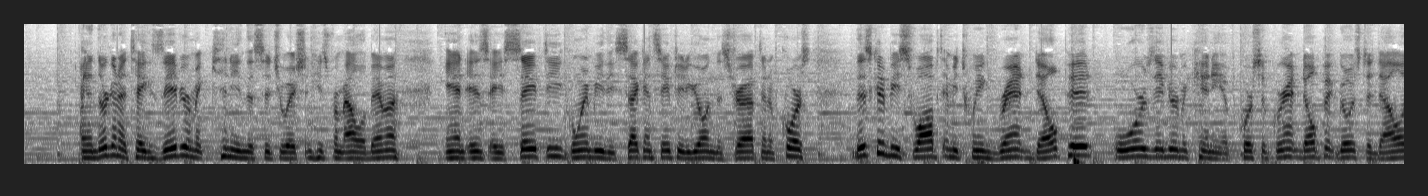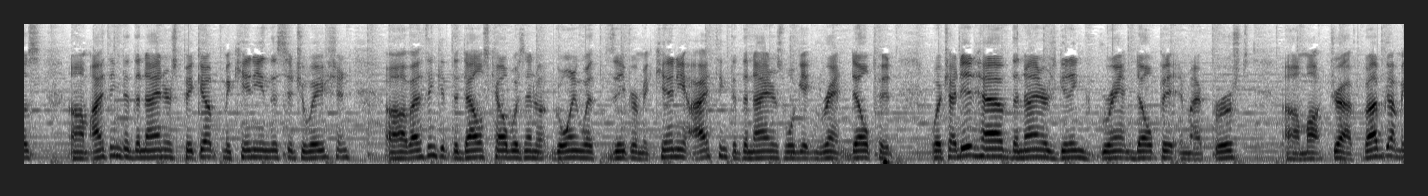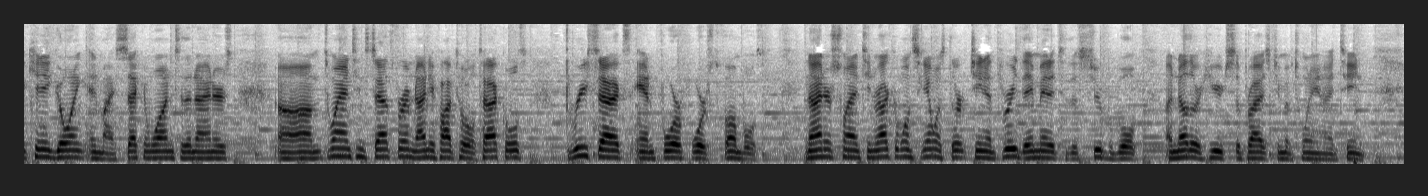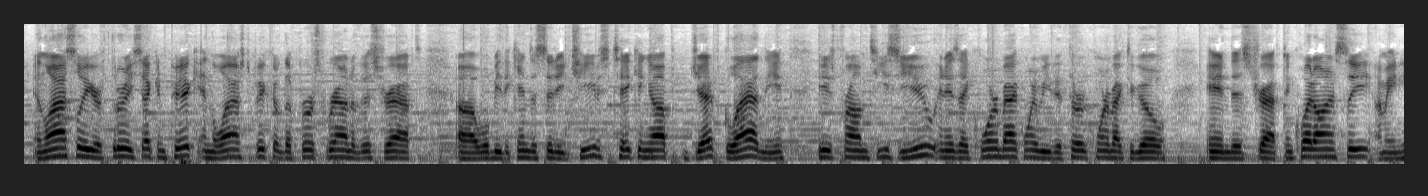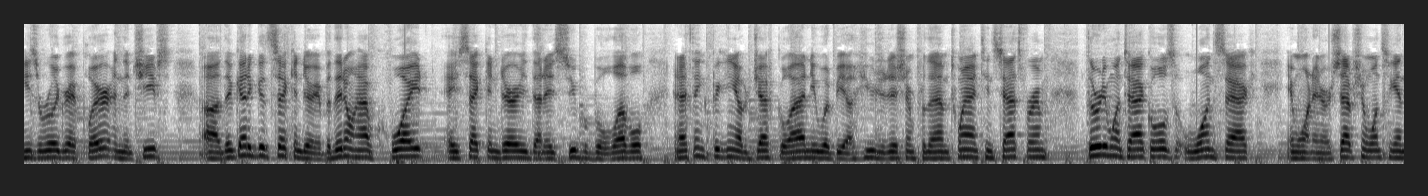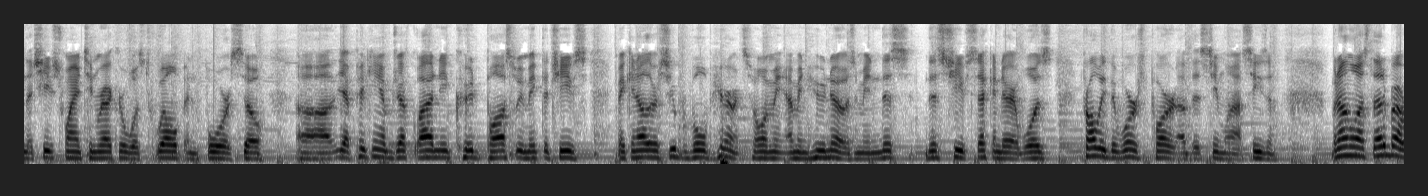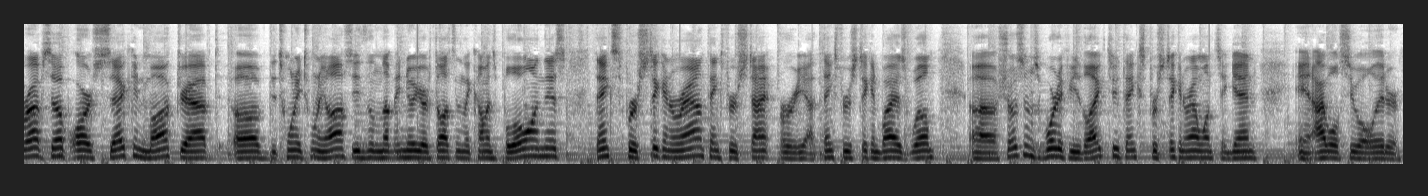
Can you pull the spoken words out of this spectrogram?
And they're going to take Xavier McKinney in this situation. He's from Alabama and is a safety, going to be the second safety to go in this draft. And of course, this could be swapped in between Grant Delpit or Xavier McKinney. Of course, if Grant Delpit goes to Dallas, um, I think that the Niners pick up McKinney in this situation. Uh, but I think if the Dallas Cowboys end up going with Xavier McKinney, I think that the Niners will get Grant Delpit, which I did have the Niners getting Grant Delpit in my first uh, mock draft. But I've got McKinney going in my second one to the Niners. Um, 2019 stats for him 95 total tackles, 3 sacks, and 4 forced fumbles. Niners 2019 record once again was 13 and 3. They made it to the Super Bowl. Another huge surprise team of 2019. And lastly, your 32nd pick and the last pick of the first round of this draft uh, will be the Kansas City Chiefs taking up Jeff Gladney. He's from TCU and is a cornerback, going to be the third cornerback to go in this draft. And quite honestly, I mean, he's a really great player. And the Chiefs, uh, they've got a good secondary, but they don't have quite a secondary that is Super Bowl level. And I think picking up Jeff Gladney would be a huge addition for them. 2019 stats for him 31 tackles, one sack, and one interception. Once again, the Chiefs' 2019 record was 12 and 4. So, uh, yeah, picking up Jeff Gladney could possibly make the Chiefs make another Super Bowl appearance. So, I mean, I mean, who knows? I mean, this this Chiefs secondary was probably the worst part of this team last season. But nonetheless, that about wraps up our second mock draft of the 2020 offseason. Let me know your thoughts in the comments below on this. Thanks for sticking around. Thanks for sti- or yeah, thanks for sticking by as well. Uh, show some support if you'd like to. Thanks for sticking around once again, and I will see you all later.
